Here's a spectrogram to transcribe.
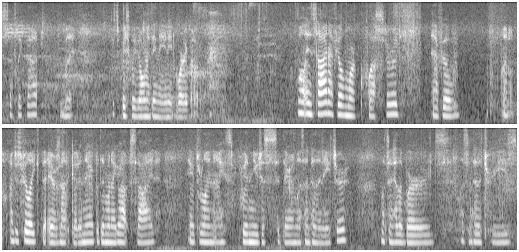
stuff like that. But it's basically the only thing that you need to worry about. Inside I feel more clustered. I feel, I don't know, I just feel like the air's not good in there. But then when I go outside, it's really nice when you just sit there and listen to the nature, listen to the birds, listen to the trees.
